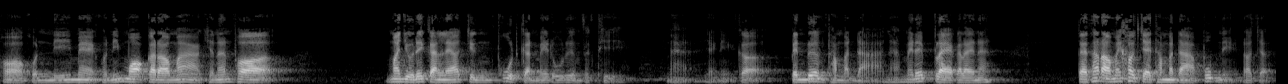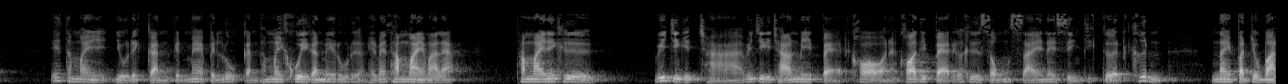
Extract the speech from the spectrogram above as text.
พ่อคนนี้แม่คนนี้เหมาะกับเรามาก ฉะนั้นพอมาอยู่ด้วยกันแล้วจึงพูดกันไม่รู้เรื่องสักทีนะอย่างนี้ก็เป็นเรื่องธรรมดานะไม่ได้แปลกอะไรนะ แต่ถ้าเราไม่เข้าใจธรรมดาปุ๊บเนี่ยเราจะ เอ๊ะทำไมอยู่ด้วยกันเป็นแม่เป็นลูกกันทำไมคุยกันไม่รู้เรื่อง เห็นไหมทำไมมาแล้ว ทำไมนี่คือ วิจิกิจฉา วิจิกิจฉามันมีแปดข้อนะข้อที่แปดก็คือสงสัยในสิ่งที่เกิดขึ้น ในปัจจุบัน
